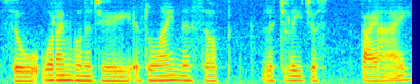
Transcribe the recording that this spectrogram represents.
So what I'm going to do is line this up literally just by eye.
